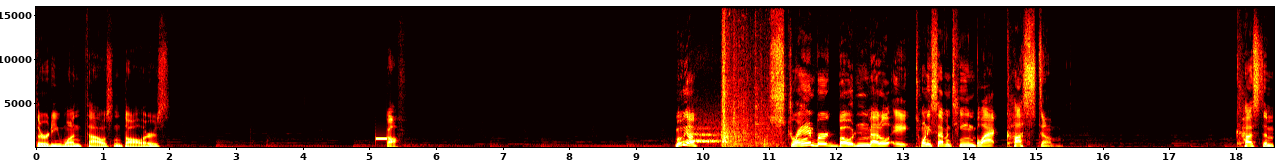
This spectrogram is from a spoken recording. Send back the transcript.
$31,000. off. Moving on. Strandberg Boden Metal 8 2017 Black Custom custom,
